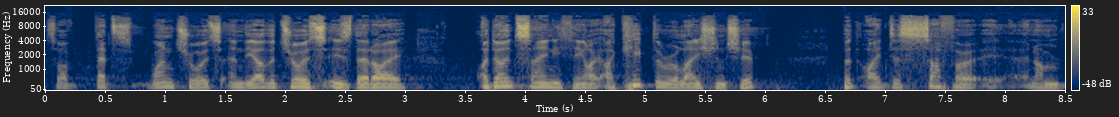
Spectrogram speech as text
So I've, that's one choice. And the other choice is that I, I don't say anything. I, I keep the relationship, but I just suffer eh, and I'm,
